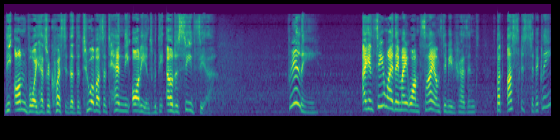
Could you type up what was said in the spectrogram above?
The envoy has requested that the two of us attend the audience with the Elder Seedseer. Really? I can see why they might want Scions to be present, but us specifically?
